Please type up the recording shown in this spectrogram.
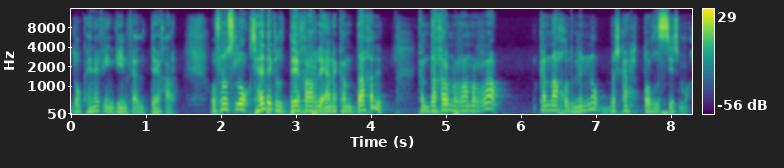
donc هنا فين كاين فعل الادخار وفي نفس الوقت هذاك الادخار اللي أنا كندخر كندخر مرة مرة كناخذ منه باش كنحطوه للاستثمار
